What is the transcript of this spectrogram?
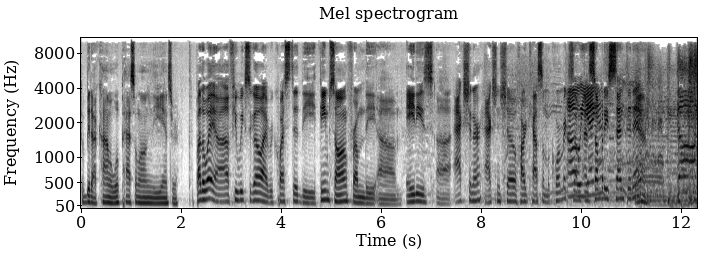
tampabay.com, and we'll pass along the answer. By the way, uh, a few weeks ago, I requested the theme song from the um, 80s uh, actioner, action show, Hardcastle McCormick. Oh, Some- yeah, and yeah. somebody sent it in. Yeah.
